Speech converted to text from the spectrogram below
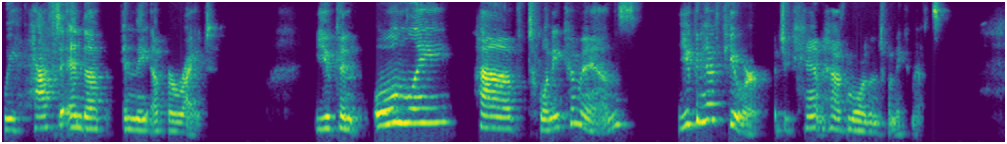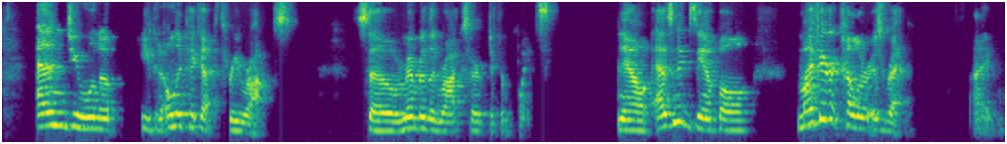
We have to end up in the upper right. You can only have 20 commands you can have fewer, but you can't have more than 20 commands. And you want to, you can only pick up three rocks. So remember the rocks are of different points. Now, as an example, my favorite color is red. I'm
